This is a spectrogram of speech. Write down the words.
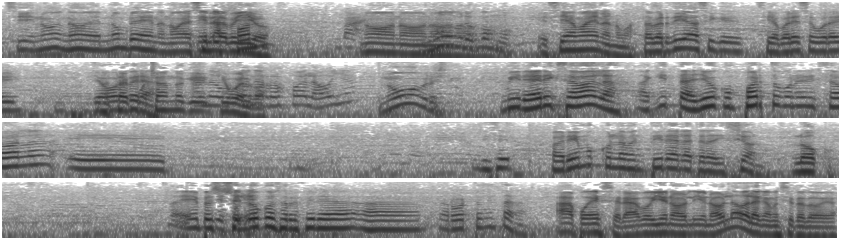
Sí, no, no, el nombre es Ena, no voy a decir el ¿Enafón? apellido. No, no, no. No, pero ¿cómo? Eh, Se llama Ena nomás, está perdida, así que si aparece por ahí, Ya no está volverá. escuchando que, ¿Anda que buscando vuelva. rojo a la olla? No, pero... Mira, Eric Zavala, aquí está. Yo comparto con Eric Zavala. Eh, dice: Paremos con la mentira de la tradición, loco. Eh, pero Ese loco se refiere a, a- a Roberto Quintana. Ah, puede ser, ah, pues yo no, yo no he hablado de la camiseta todavía.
